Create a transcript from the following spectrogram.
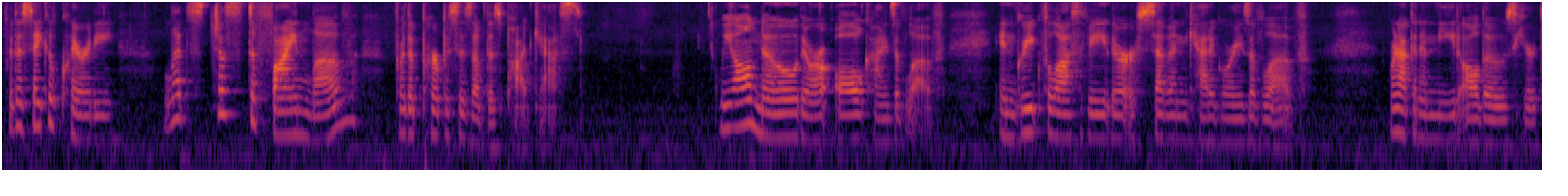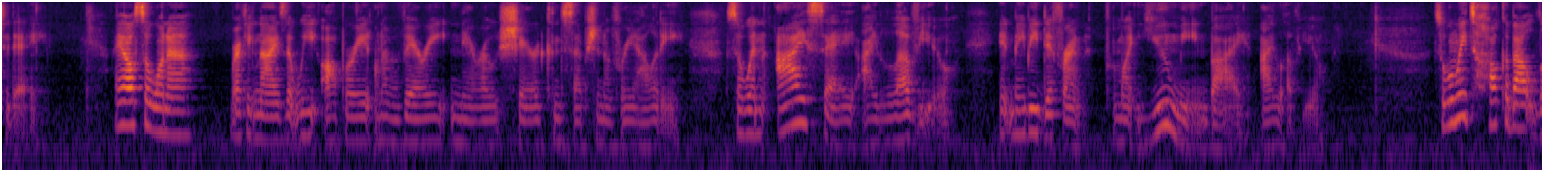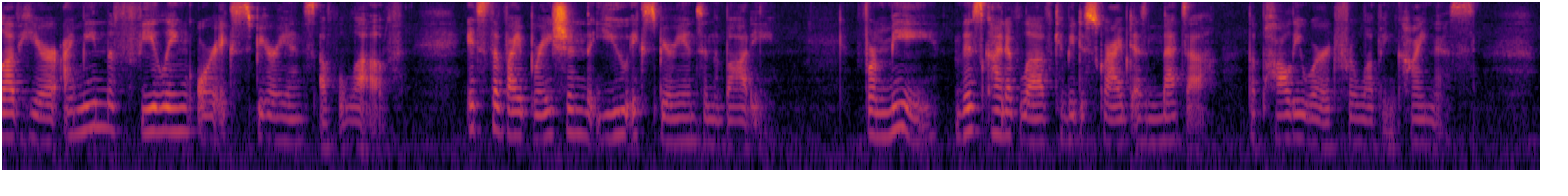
For the sake of clarity, let's just define love for the purposes of this podcast. We all know there are all kinds of love. In Greek philosophy, there are seven categories of love. We're not going to need all those here today. I also want to recognize that we operate on a very narrow shared conception of reality. So when I say I love you, it may be different from what you mean by I love you. So when we talk about love here, I mean the feeling or experience of love. It's the vibration that you experience in the body. For me, this kind of love can be described as metta, the Pali word for loving kindness.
